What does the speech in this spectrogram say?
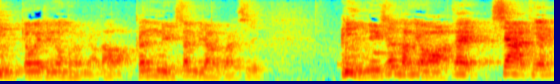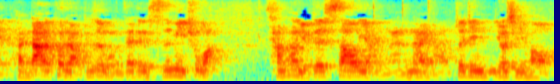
各位听众朋友聊到了，跟女生比较有关系。女生朋友啊，在夏天很大的困扰就是我们在这个私密处啊，常常有这瘙痒难耐啊。最近尤其哈、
